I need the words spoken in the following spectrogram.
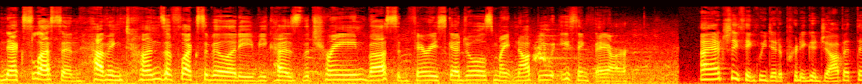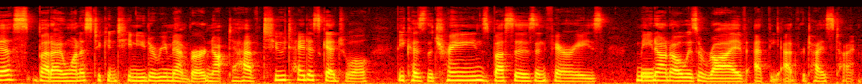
Next lesson having tons of flexibility because the train, bus, and ferry schedules might not be what you think they are. I actually think we did a pretty good job at this, but I want us to continue to remember not to have too tight a schedule because the trains, buses, and ferries may not always arrive at the advertised time.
